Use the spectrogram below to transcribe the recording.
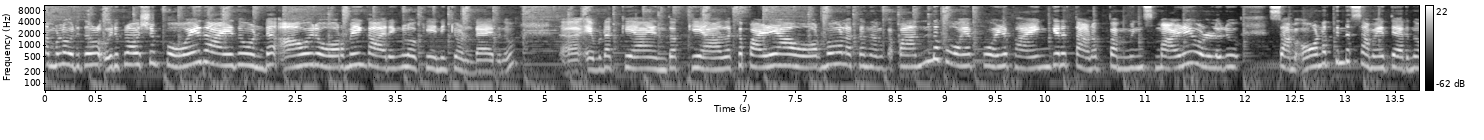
നമ്മൾ ഒരു ഒരു പ്രാവശ്യം പോയതായതുകൊണ്ട് ആ ഒരു ഓർമ്മയും കാര്യങ്ങളൊക്കെ എനിക്കുണ്ടായിരുന്നു. എവിടൊക്കെയാ എന്തൊക്കെയാ അതൊക്കെ പഴയ ആ ഓർമ്മകളൊക്കെ നമുക്ക് അപ്പം അന്ന് പോയപ്പോൾ ഭയങ്കര തണുപ്പ് മീൻസ് മഴയുള്ളൊരു സമയം ഓണത്തിന്റെ സമയത്തായിരുന്നു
